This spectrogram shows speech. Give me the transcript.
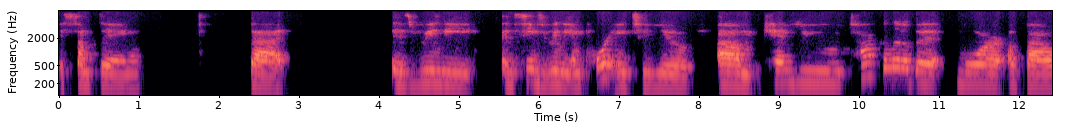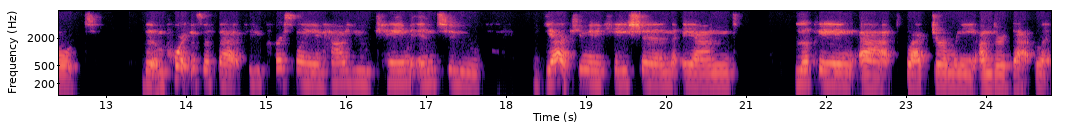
is something that is really and seems really important to you. Um, can you talk a little bit more about the importance of that for you personally and how you came into, yeah, communication and looking at Black Germany under that lens.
